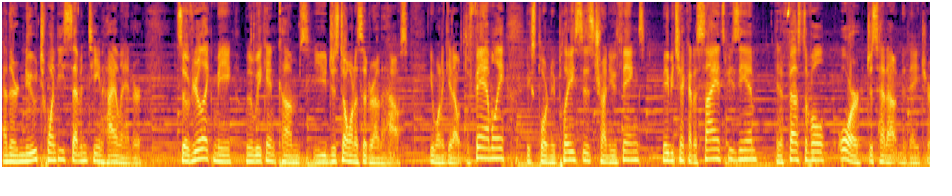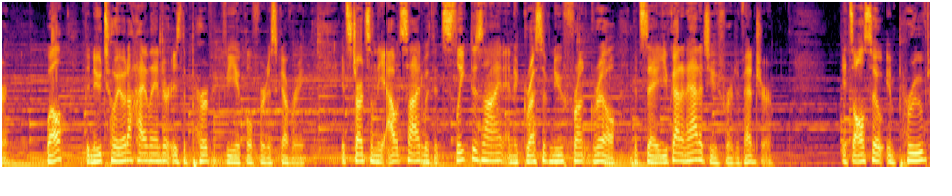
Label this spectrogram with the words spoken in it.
and their new 2017 Highlander. So if you're like me, when the weekend comes, you just don't want to sit around the house. You want to get out with the family, explore new places, try new things, maybe check out a science museum, hit a festival, or just head out into nature. Well, the new Toyota Highlander is the perfect vehicle for discovery. It starts on the outside with its sleek design and aggressive new front grille that say you've got an attitude for adventure. It's also improved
